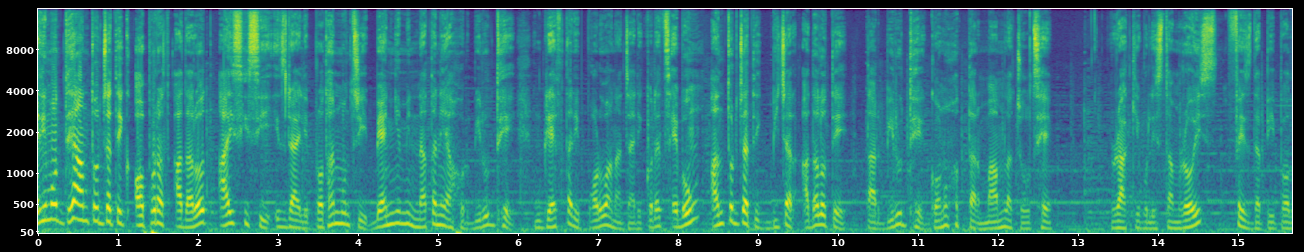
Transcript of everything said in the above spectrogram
এরই মধ্যে আন্তর্জাতিক অপরাধ আদালত আইসিসি ইসরায়েলি প্রধানমন্ত্রী বেনিয়ামিন নাতানিয়াহুর বিরুদ্ধে গ্রেফতারি পরোয়ানা জারি করেছে এবং আন্তর্জাতিক বিচার আদালতে তার বিরুদ্ধে গণহত্যার মামলা চলছে। Rakibul Islam Rais face the people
